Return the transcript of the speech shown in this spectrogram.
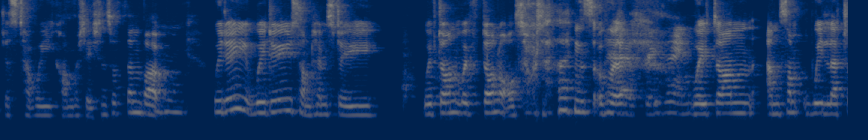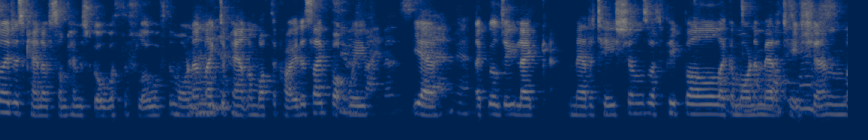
just have wee conversations with them but Mhm. we do we do sometimes do we've done we've done all sorts of things over Everything. we've done and some we literally just kind of sometimes go with the flow of the morning like Mhm. depending on what the crowd is like but we the vibe is. yeah. Yeah. like we'll do like meditations with people like a morning Oh, that's meditation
